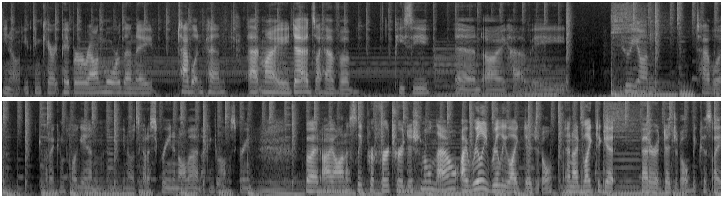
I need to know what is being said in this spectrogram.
you know, you can carry paper around more than a tablet and pen. At my dad's, I have a PC and I have a Huion tablet that I can plug in, and you know, it's got a screen and all that, and I can draw on the screen. But I honestly prefer traditional now. I really, really like digital, and I'd like to get better at digital because I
